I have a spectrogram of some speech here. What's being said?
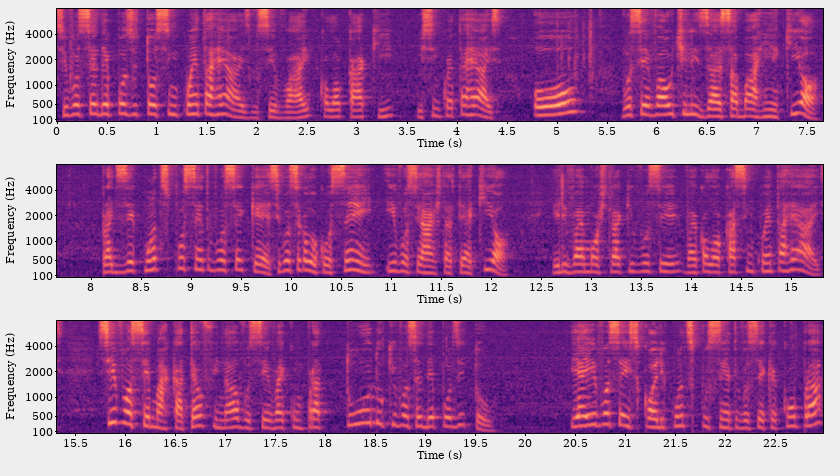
Se você depositou 50 reais, você vai colocar aqui os 50 reais. Ou você vai utilizar essa barrinha aqui, ó, para dizer quantos por cento você quer. Se você colocou 100 e você arrastar até aqui, ó, ele vai mostrar que você vai colocar 50 reais. Se você marcar até o final, você vai comprar tudo que você depositou. E aí você escolhe quantos por cento você quer comprar.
